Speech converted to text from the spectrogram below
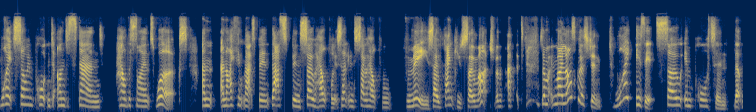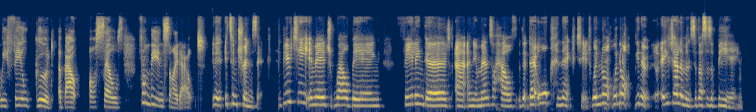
why it's so important to understand how the science works and and i think that's been that's been so helpful it's certainly been so helpful for me. So thank you so much for that. So my last question, why is it so important that we feel good about ourselves from the inside out? It's intrinsic. Beauty, image, well-being, feeling good uh, and your mental health that they're all connected we're not we're not you know eight elements of us as a being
